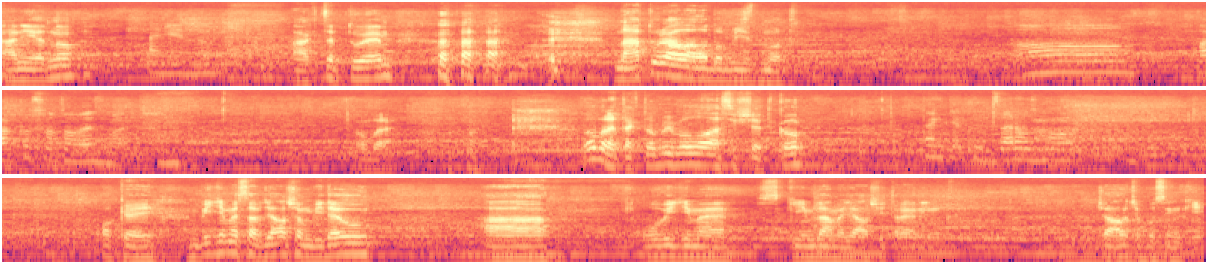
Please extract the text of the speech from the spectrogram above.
Ani jedno? ani jedno. Akceptujem. Natural alebo beast mod. O, ako sa to vezme? Dobre. Dobre, tak to by bolo asi všetko. Tak ďakujem za rozhovor. OK, vidíme sa v ďalšom videu a uvidíme, s kým dáme ďalší tréning. Čaute pusinky.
